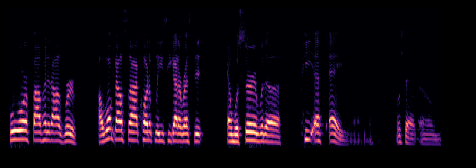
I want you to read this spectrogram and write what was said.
four, five hundred dollars worth. I walked outside, called the police. He got arrested and was served with a PFA. What's that? Um,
